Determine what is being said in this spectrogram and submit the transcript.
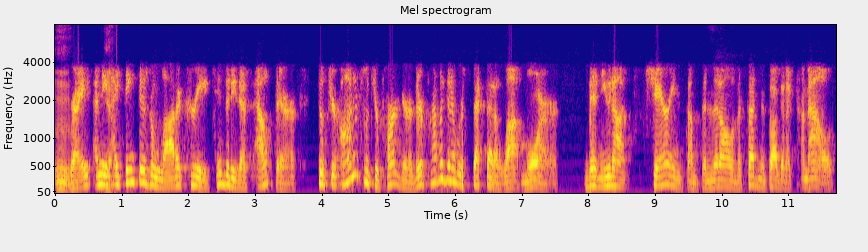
mm. right? I mean, Yeah. I think there's a lot of creativity that's out there. So if you're honest with your partner, they're probably going to respect that a lot more than you not sharing something and then all of a sudden it's all going to come out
